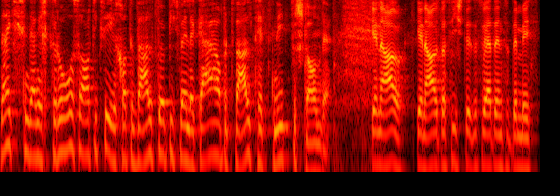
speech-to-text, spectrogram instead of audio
nein, die sind eigentlich grossartig gewesen. Ich wollte der Welt etwas geben, aber die Welt hat es nicht verstanden. Genau, genau, das das wäre dann so der, Mess,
